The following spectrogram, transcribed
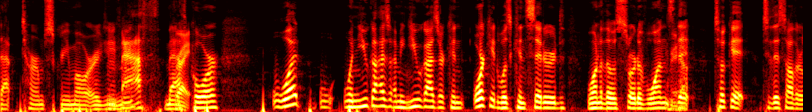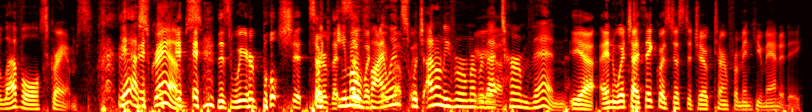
that term screamo or know, math math Right. What when you guys? I mean, you guys are con- Orchid was considered one of those sort of ones Yeah. that took it to this other level. Scrams. Yeah, scrams. this weird bullshit term like that emo violence, which I don't even remember Yeah. that term then. Yeah, and which I think was just a joke term from Inhumanity,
